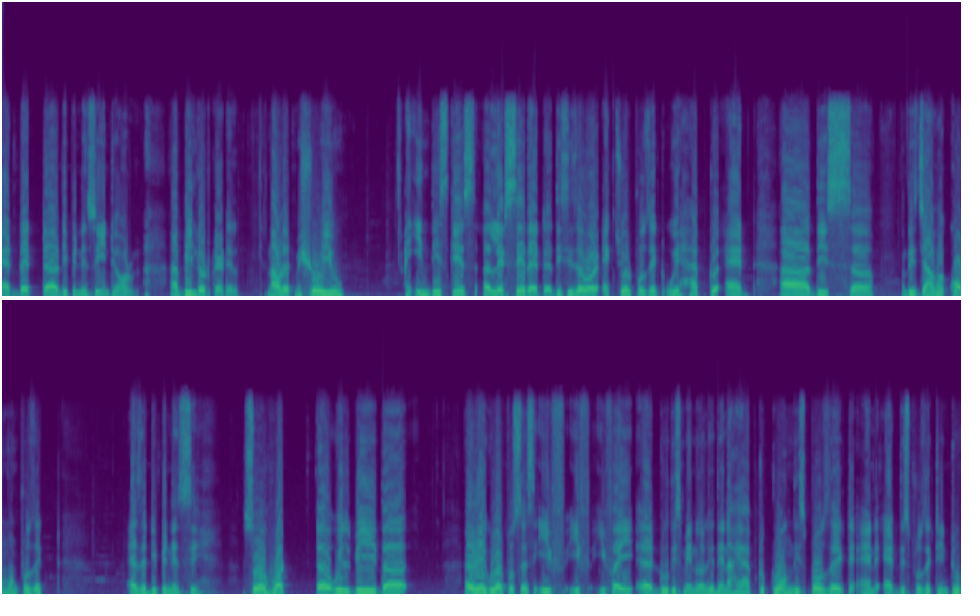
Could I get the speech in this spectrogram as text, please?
add that uh, dependency into our uh, build.gradle now let me show you. In this case uh, let's say that this is our actual project. We have to add uh, this uh, this java common project as a dependency. So what uh, will be the regular process. If if if i uh, do this manually then i have to clone this project and add this project into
